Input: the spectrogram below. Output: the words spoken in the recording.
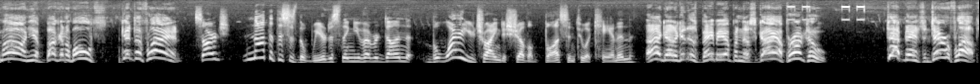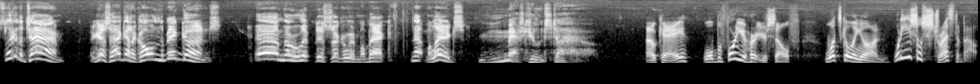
Come on, you bucket of bolts! Get to flying! Sarge, not that this is the weirdest thing you've ever done, but why are you trying to shove a bus into a cannon? I gotta get this baby up in the sky pronto. Tap dancing teraflops, look at the time. I guess I gotta call in the big guns. I'm gonna lift this sucker with my back, not my legs. Masculine style. Okay, well, before you hurt yourself, what's going on? What are you so stressed about?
